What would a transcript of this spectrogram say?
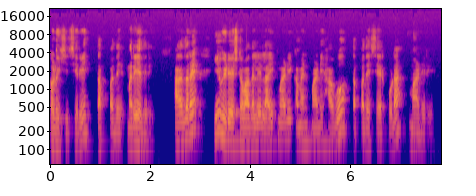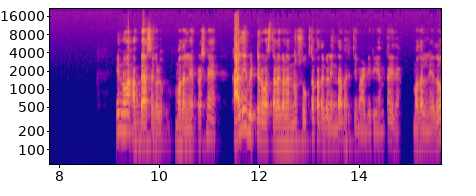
ಕಳುಹಿಸಿರಿ. ತಪ್ಪದೆ ಮರೆಯದಿರಿ. ಆದರೆ ಈ ವಿಡಿಯೋ ಇಷ್ಟವಾದಲ್ಲಿ ಲೈಕ್ ಮಾಡಿ ಕಮೆಂಟ್ ಮಾಡಿ ಹಾಗೂ ತಪ್ಪದೆ ಶೇರ್ ಕೂಡ ಮಾಡಿರಿ. ಇನ್ನು ಅಭ್ಯಾಸಗಳು. ಮೊದಲನೇ ಪ್ರಶ್ನೆ, ಖಾಲಿ ಬಿಟ್ಟಿರುವ ಸ್ಥಳಗಳನ್ನು ಸೂಕ್ತ ಪದಗಳಿಂದ ಭರ್ತಿ ಮಾಡಿರಿ ಅಂತ ಇದೆ. ಮೊದಲನೇದು,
